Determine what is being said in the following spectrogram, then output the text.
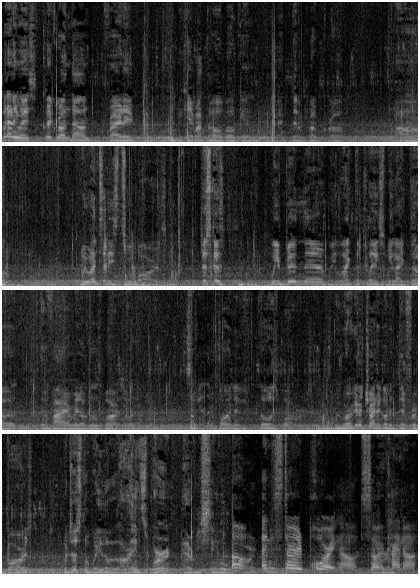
But anyways, quick rundown. Friday, we came out to Hoboken. Did a pub crawl. Um, we went to these two bars just because we've been there. We like the place. We like the environment of those bars or whatever. So we ended up going to those bars. We were gonna try to go to different bars, but just the way the lines were in every single Oh, bar. and it started pouring out, so it kind of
